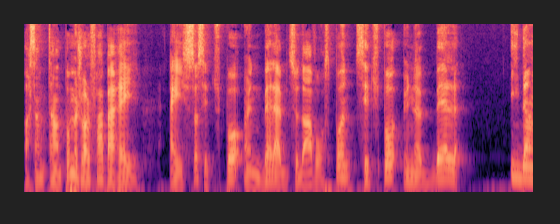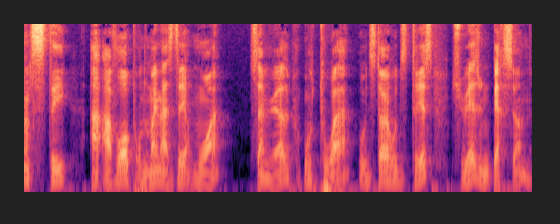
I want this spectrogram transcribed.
ah, ça me tente pas, mais je vais le faire pareil. Hey, ça, c'est-tu pas une belle habitude à avoir? C'est-tu pas, une belle identité à avoir pour nous-mêmes à se dire, moi, Samuel, ou toi, auditeur, auditrice, tu es une personne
